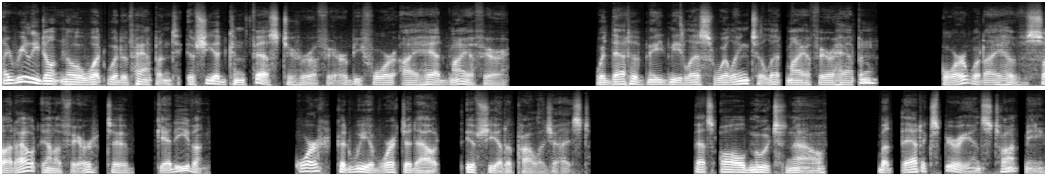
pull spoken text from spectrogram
I really don't know what would have happened if she had confessed to her affair before I had my affair. Would that have made me less willing to let my affair happen? Or would I have sought out an affair to get even? Or could we have worked it out if she had apologized? That's all moot now, but that experience taught me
